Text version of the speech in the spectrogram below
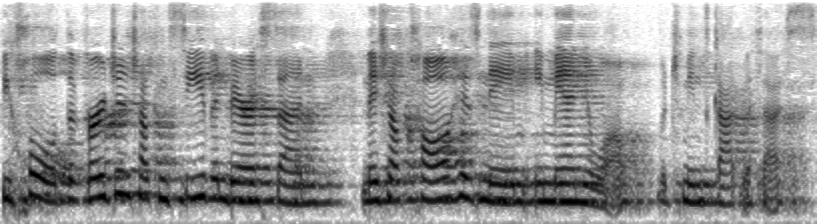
Behold, the virgin shall conceive and bear a son, and they shall call his name Emmanuel, which means God with us.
